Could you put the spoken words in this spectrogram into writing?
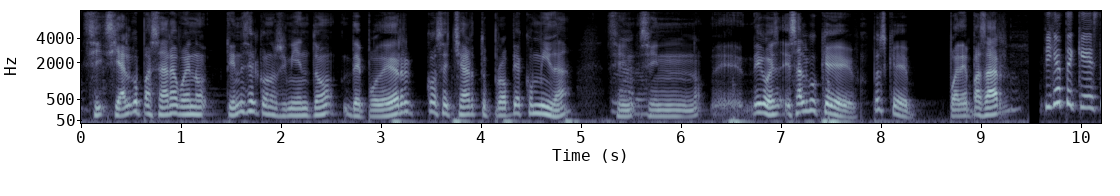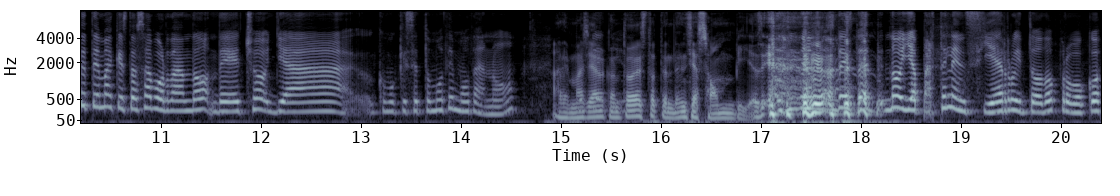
Si, si algo pasara, bueno, tienes el conocimiento de poder cosechar tu propia comida sin, Claro. sin no, eh, digo, es, es algo que, pues que puede pasar. Fíjate que este tema que estás abordando, de hecho, ya como que se tomó de moda, ¿no? Además ya con toda esta tendencia zombie, no, y aparte el encierro y todo provocó.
